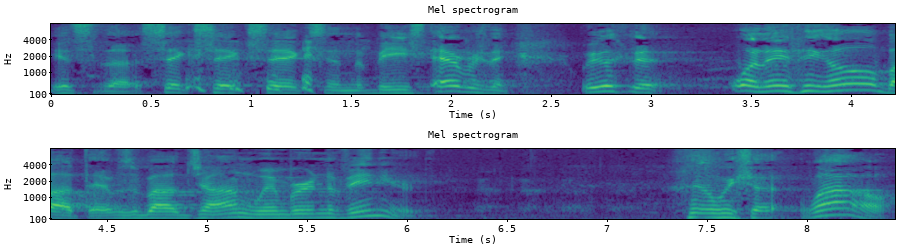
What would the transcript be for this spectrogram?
it's the 666 and the Beast, everything. We looked at, what anything at all about that. It was about John Wimber in the vineyard. And we said, wow,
